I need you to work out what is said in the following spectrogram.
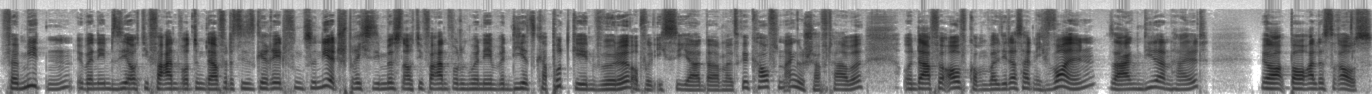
vermieten, übernehmen sie auch die Verantwortung dafür, dass dieses Gerät funktioniert. Sprich, sie müssen auch die Verantwortung übernehmen, wenn die jetzt kaputt gehen würde, obwohl ich sie ja damals gekauft und angeschafft habe und dafür aufkommen. Weil die das halt nicht wollen, sagen die dann halt, ja, bau alles raus.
